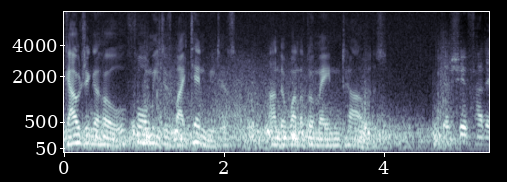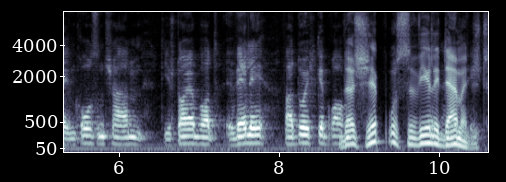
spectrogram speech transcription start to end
gouging a hole 4 meters by 10 meters under one of the main towers. Das Schiff hatte einen großen Schaden. Die Steuerbordwelle. The ship was severely damaged.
